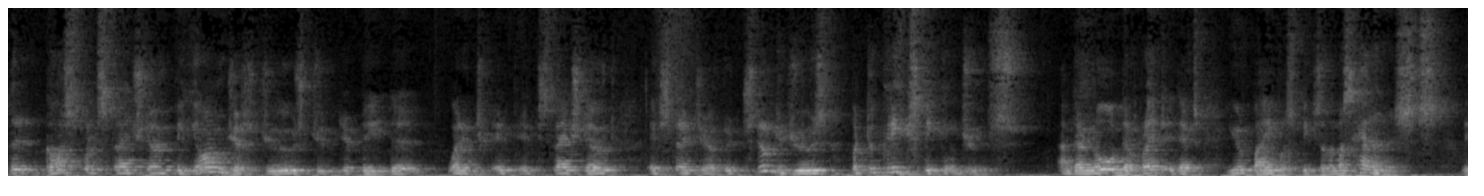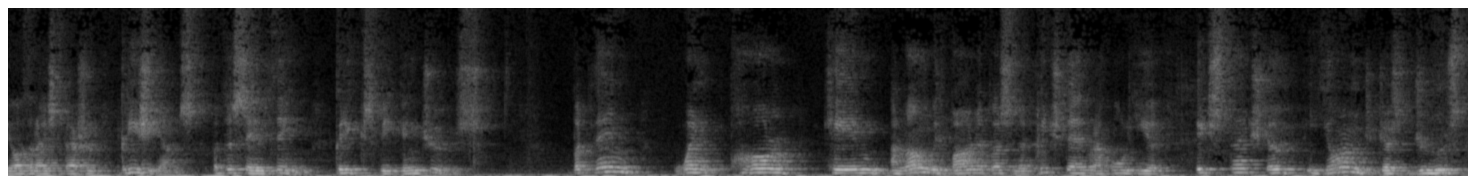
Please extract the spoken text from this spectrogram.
the gospel stretched out beyond just Jews well, it, it, it, stretched out, it stretched out still to Jews, but to Greek-speaking Jews. And they're known, they're read, that your Bible speaks of them as Hellenists the authorized version, Grecians, but the same thing, Greek speaking Jews. But then, when Paul came along with Barnabas and preached there for a whole year, it stretched out beyond just Jews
